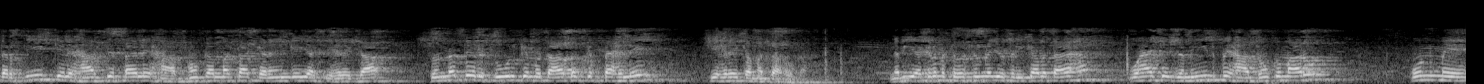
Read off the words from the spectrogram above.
ترتیب کے لحاظ سے پہلے ہاتھوں کا مسا کریں گے یا چہرے کا سنت رسول کے مطابق پہلے چہرے کا مسا ہوگا۔ نبی اکرم صلی اللہ علیہ وسلم نے جو طریقہ بتایا ہے، وہ ہے کہ زمین پہ ہاتھوں کو مارو، ان میں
